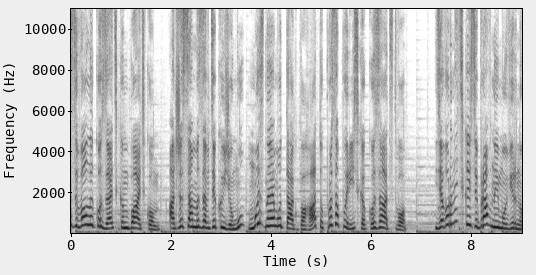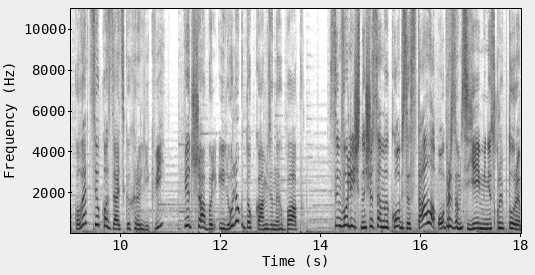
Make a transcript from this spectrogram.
називали козацьким батьком, адже саме завдяки йому ми знаємо так багато про запорізьке козацтво. Яворницький зібрав неймовірну колекцію козацьких реліквій від шабель і люльок до кам'яних баб. Символічно, що саме кобза стала образом цієї міні-скульптури,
